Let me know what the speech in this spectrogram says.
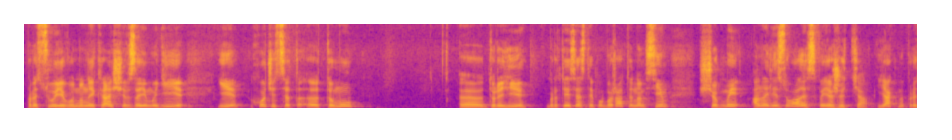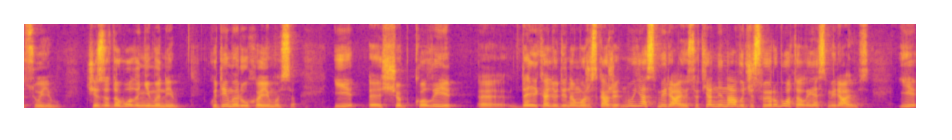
працює, воно найкраще взаємодіє. І хочеться е, тому, е, дорогі брати і сестри, побажати нам всім, щоб ми аналізували своє життя, як ми працюємо, чи задоволені ми ним, куди ми рухаємося. І е, щоб коли деяка людина може скаже, ну я сміряюсь, от я ненавиджу свою роботу, але я сміряюсь. І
